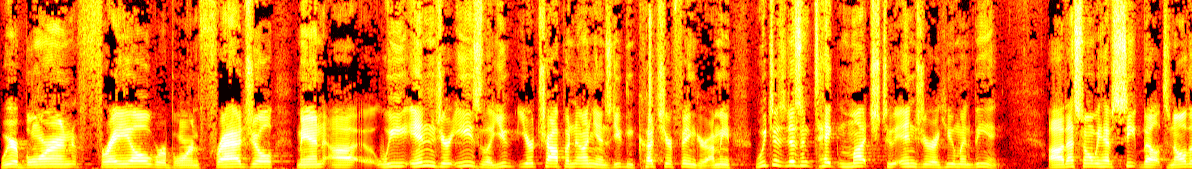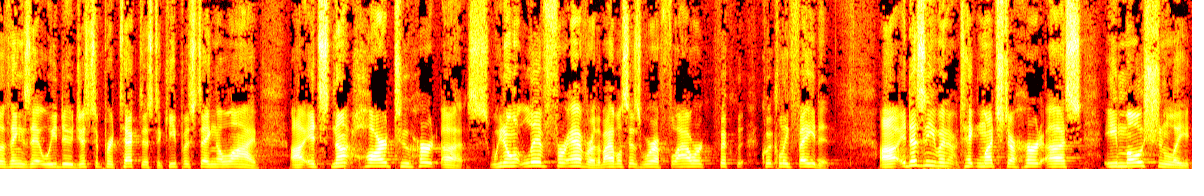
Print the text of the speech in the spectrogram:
We are born frail. We're born fragile. Man, uh, we injure easily. You, you're chopping onions. You can cut your finger. I mean, we just doesn't take much to injure a human being. Uh, that's why we have seatbelts and all the things that we do just to protect us, to keep us staying alive. Uh, it's not hard to hurt us. We don't live forever. The Bible says we're a flower quickly, quickly faded. Uh, it doesn't even take much to hurt us emotionally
